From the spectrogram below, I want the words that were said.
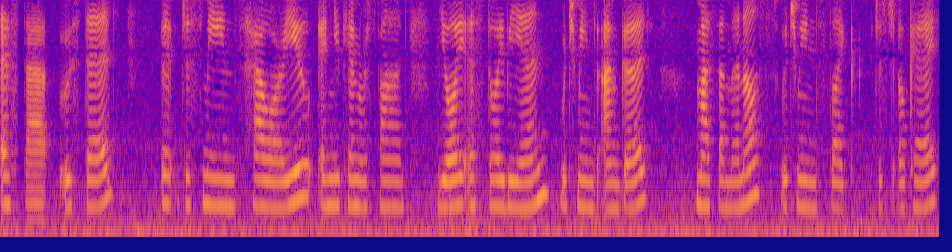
está usted? It just means how are you? And you can respond Yo estoy bien, which means I'm good. Más o menos, which means like just okay.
